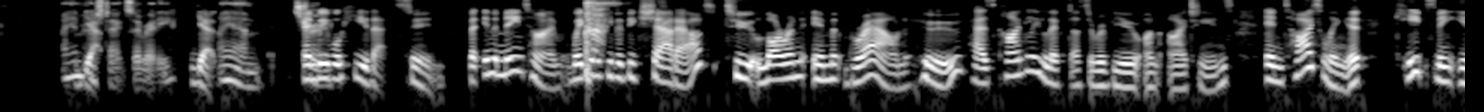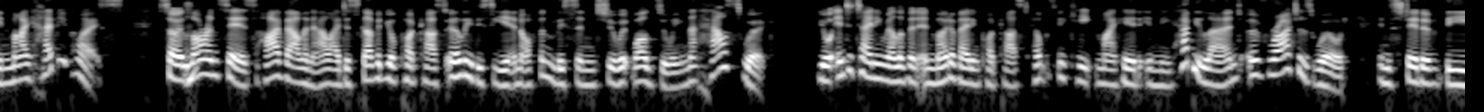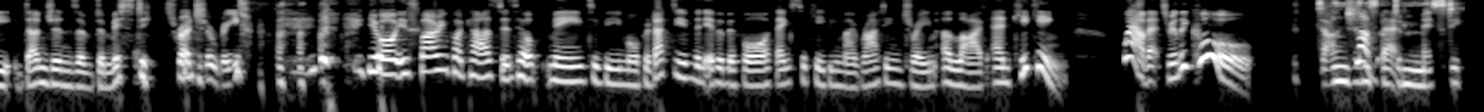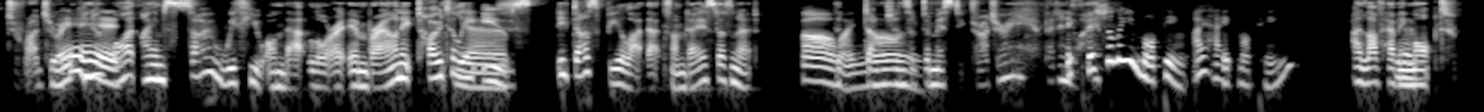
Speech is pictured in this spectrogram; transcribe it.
I am yeah. hashtag so ready. Yeah, I am. And we will hear that soon. But in the meantime, we're going to give a big shout out to Lauren M. Brown, who has kindly left us a review on iTunes entitling it Keeps Me in My Happy Place. So mm-hmm. Lauren says, Hi Val and Al, I discovered your podcast early this year and often listen to it while doing the housework. Your entertaining, relevant, and motivating podcast helps me keep my head in the happy land of writer's world instead of the dungeons of domestic drudgery. Your inspiring podcast has helped me to be more productive than ever before. Thanks for keeping my writing dream alive and kicking. Wow, that's really cool. The dungeons of domestic drudgery. Yes. You know what? I am so with you on that, Laura M. Brown. It totally yeah. is. It does feel like that some days, doesn't it? Oh, the I know. Dungeons of domestic drudgery. But anyway. Especially mopping. I hate mopping. I love having you know, mopped.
